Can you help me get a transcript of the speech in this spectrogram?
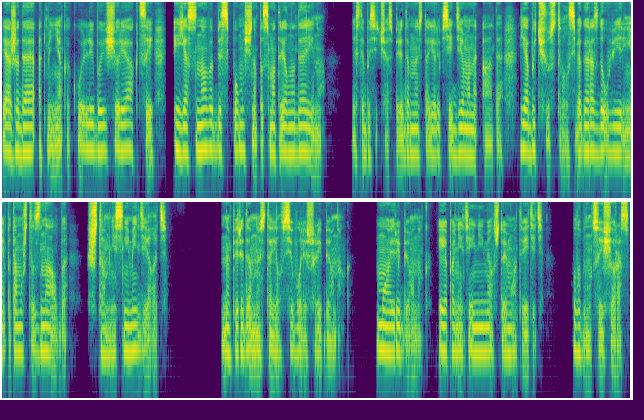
и ожидая от меня какой-либо еще реакции, и я снова беспомощно посмотрел на Дарину. Если бы сейчас передо мной стояли все демоны ада, я бы чувствовал себя гораздо увереннее, потому что знал бы, что мне с ними делать. Но передо мной стоял всего лишь ребенок мой ребенок, и я понятия не имел, что ему ответить. Улыбнуться еще раз.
